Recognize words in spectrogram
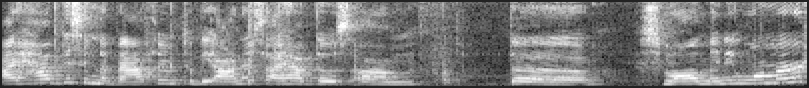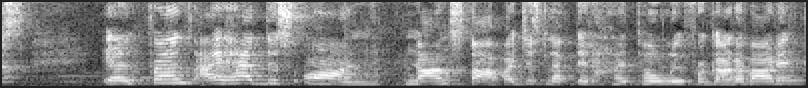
I have this in the bathroom to be honest I have those um, the small mini warmers and friends, I had this on non-stop. I just left it I totally forgot about it.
